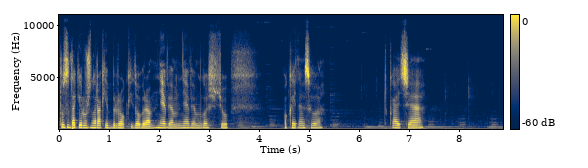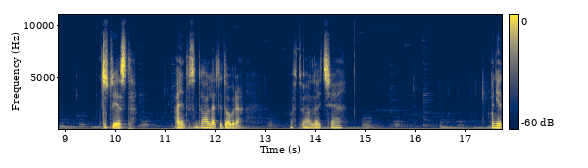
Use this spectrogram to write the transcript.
Tu są takie różnorakie bloki, dobra. Nie wiem, nie wiem, gościu. Okej, tam jest chyba... Czekajcie. Co tu jest? A nie, to są toalety, dobra. Bo w toalecie... O nie,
